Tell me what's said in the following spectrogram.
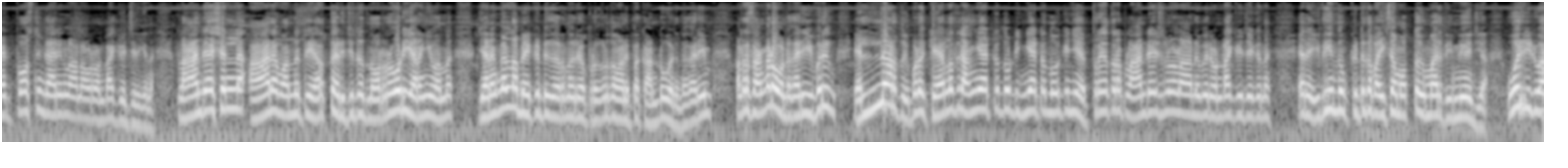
ഹെഡ് പോസ്റ്റും കാര്യങ്ങളാണ് അവർ ഉണ്ടാക്കി വെച്ചിരിക്കുന്നത്. പ്ലാന്റേഷനിൽ ആന വന്നിട്ട് എർത്തടിച്ചിട്ട് നൊറോടി ഇറങ്ങി വന്ന് ജനങ്ങളുടെ മേക്കിട്ട് കയറുന്ന ഒരു പ്രകൃതമാണ് ഇപ്പോൾ കണ്ടുവരുന്നത്. കാര്യം വളരെ സങ്കടമുണ്ട്. കാര്യം ഇവർ എല്ലായിടത്തും ഇവിടെ കേരളത്തിൽ അങ്ങേയറ്റത്തോട്ട് ഇങ്ങേറ്റം നോക്കി കഴിഞ്ഞാൽ എത്ര എത്ര പ്ലാന്റേഷനുകളാണ് ഇവർ ഉണ്ടാക്കി വെച്ചേക്കുന്നത്. അല്ലെ ഇതിൽ നിന്നും കിട്ടുന്ന പൈസ മൊത്തം ഇമാർ തിന്നുകയും ചെയ്യുക ഒരു രൂപ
